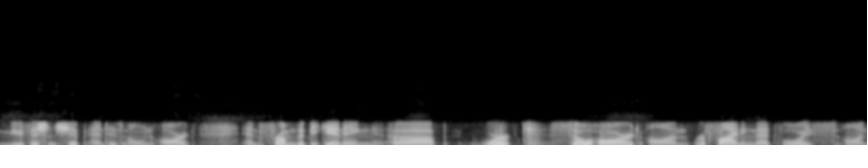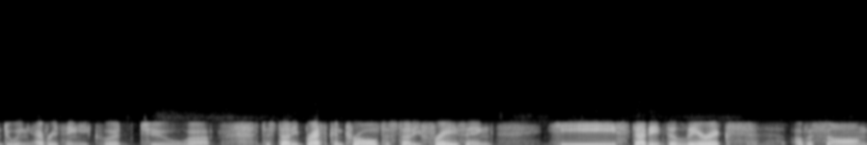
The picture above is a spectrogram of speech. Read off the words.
musicianship and his own art, and from the beginning uh, worked so hard on refining that voice, on doing everything he could to uh, to study breath control, to study phrasing. He studied the lyrics of a song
